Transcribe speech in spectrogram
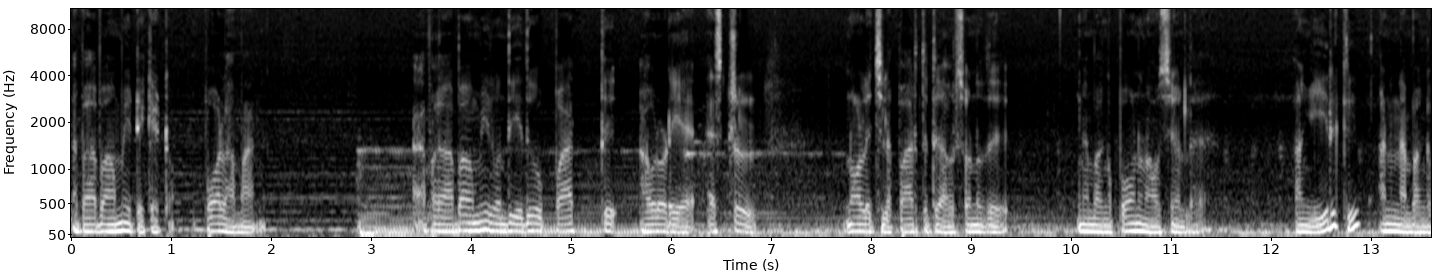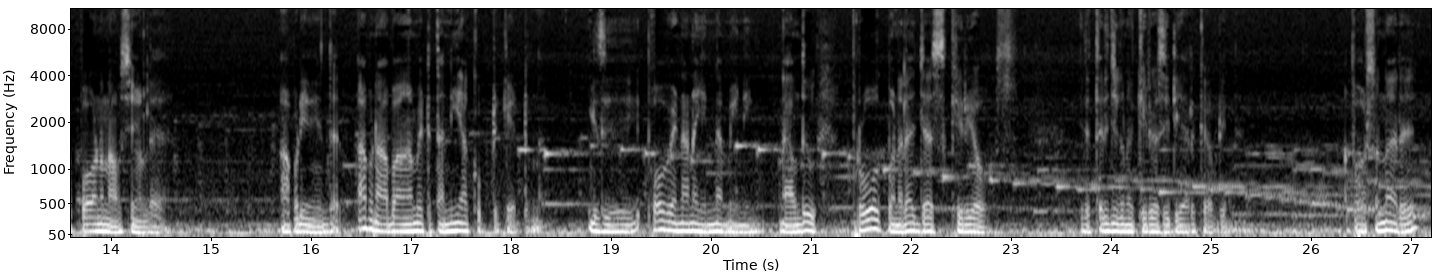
பாபா அப்பா அம்மிட்ட கேட்டோம் போகலாமான்னு அப்போ அப்பா வந்து ஏதோ பார்த்து அவருடைய எஸ்ட்ரல் நாலேஜில் பார்த்துட்டு அவர் சொன்னது நம்ம அங்கே போகணுன்னு அவசியம் இல்லை. அங்கே இருக்குது ஆனால் நம்ம அங்கே போகணுன்னு அவசியம் இல்லை. அப்படின்னு இருந்தார். அப்போ நான் அப்போ தனியாக கூப்பிட்டு கேட்டிருந்தேன். இது போக வேணான்னா என்ன மீனிங் நான் வந்து ப்ரோவோக் பண்ணலை ஜஸ்ட் கிரியோஸ் இதை தெரிஞ்சுக்கணும் கிரியோசிட்டியாக இருக்குது அப்படின்னு. அப்போ அவர் சொன்னார்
